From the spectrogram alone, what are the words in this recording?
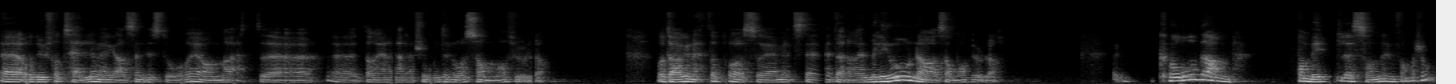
Uh, og du forteller meg altså en historie om at det er en relasjon til noen sommerfugler. Og dagen etterpå så er vi et sted der det er millioner av sommerfugler. Hvordan formidles sånn informasjon?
